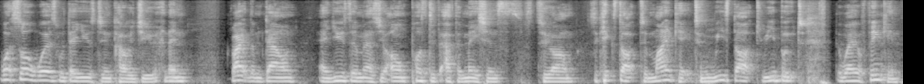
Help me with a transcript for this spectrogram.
What sort of words would they use to encourage you? And then write them down and use them as your own positive affirmations to um to kickstart, to mind kick, to restart, to reboot the way of thinking.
